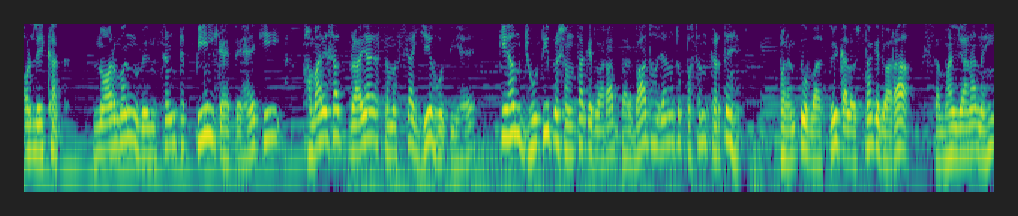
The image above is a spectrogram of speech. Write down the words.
और लेखक नॉर्मन विंसेंट पील कहते हैं कि हमारे साथ प्रायः समस्या ये होती है कि हम झूठी प्रशंसा के द्वारा बर्बाद हो जाना तो पसंद करते हैं, परंतु वास्तविक आलोचना के द्वारा संभल जाना नहीं।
